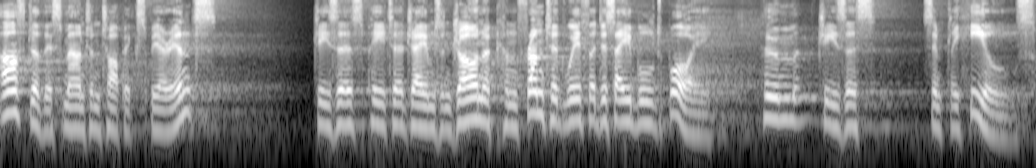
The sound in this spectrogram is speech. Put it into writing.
after this mountaintop experience, Jesus, Peter, James, and John are confronted with a disabled boy whom Jesus simply heals.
